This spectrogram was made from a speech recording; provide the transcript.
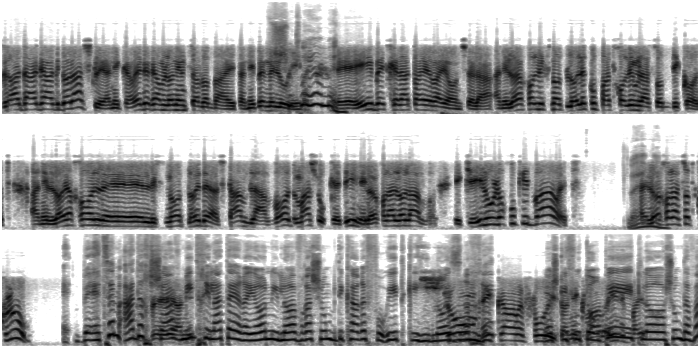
זו הדאגה הגדולה שלי, אני כרגע גם לא נמצא בבית, אני במילואים. פשוט לא יאמן. אה, היא בתחילת ההיריון שלה, אני לא יכול לפנות לא לקופת חולים לעשות בדיקות, אני לא יכול אה, לפנות, לא יודע, סתם לעבוד משהו כדין, היא לא יכולה לא לעבוד, היא כאילו לא חוקית בארץ. אני לא יכול לעשות כלום. בעצם עד עכשיו, ואני- מתחילת ההיריון, היא לא עברה שום בדיקה רפואית, כי היא לא שום אזרחית? בדיקה רפואית, לא שקיפות עורפית, הנה, לא שום דבר?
